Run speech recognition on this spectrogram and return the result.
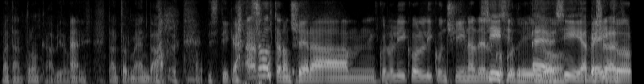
ma tanto non capita, eh. tanto ormai è andato, oh. di sti cazzi. Una volta non c'era um, quello lì con l'iconcina del sì, coccodrillo. Sì, eh, sì vabbè, c'era,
